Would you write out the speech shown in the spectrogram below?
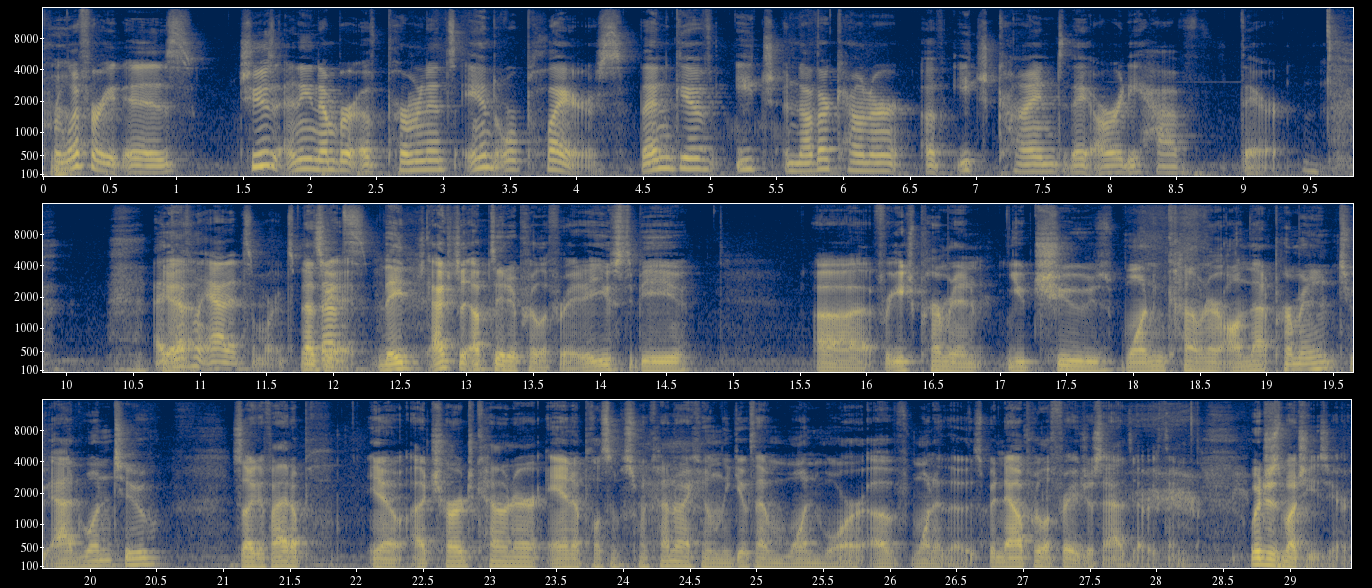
Proliferate is choose any number of permanents and or players, then give each another counter of each kind they already have there. I Yeah. definitely added some words, but That's, that's, okay. They actually updated proliferate. It used to be uh, for each permanent, you choose one counter on that permanent to add one to. So like if I had a you know a charge counter and a plus one plus one counter, I can only give them one more of one of those. But now proliferate just adds everything, which is much easier.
